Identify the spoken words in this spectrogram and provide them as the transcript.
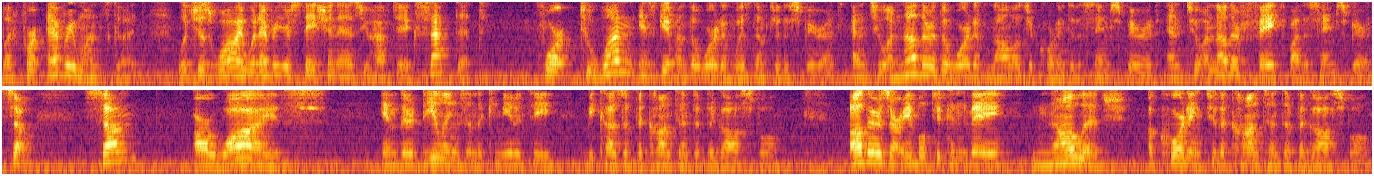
but for everyone's good, which is why, whatever your station is, you have to accept it. For to one is given the word of wisdom through the Spirit, and to another the word of knowledge according to the same Spirit, and to another faith by the same Spirit. So, some are wise in their dealings in the community because of the content of the gospel. Others are able to convey knowledge according to the content of the gospel.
